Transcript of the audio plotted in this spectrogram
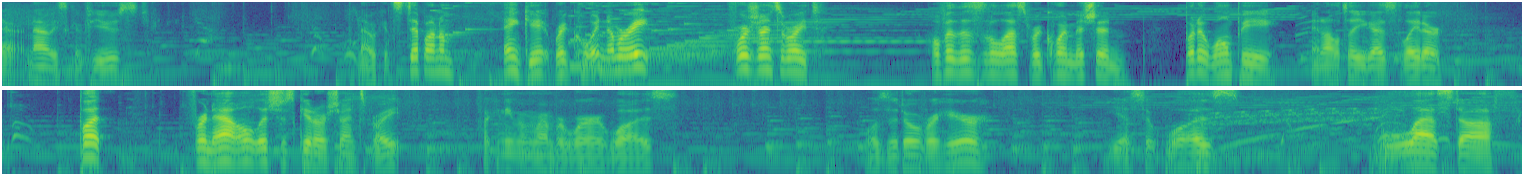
There, now he's confused. Now we can step on him and get red coin number 8. Four Shine Sprite. Hopefully this is the last red coin mission. But it won't be. And I'll tell you guys later. But, for now, let's just get our Shine Sprite. If I can even remember where it was. Was it over here? Yes, it was. Blast off.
